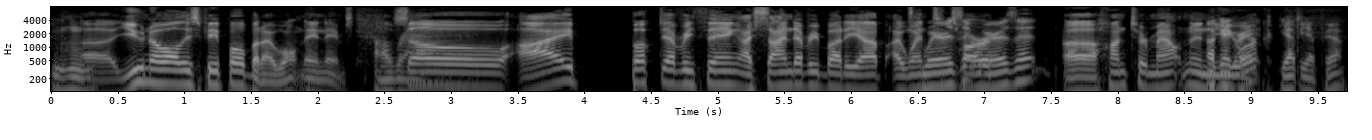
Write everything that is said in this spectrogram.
Uh, you know all these people, but I won't name names. Mm-hmm. Right. So I booked everything. I signed everybody up. I went Where to is it? Where is it? Uh, Hunter Mountain in okay, New York great. Yep, yep, yep.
